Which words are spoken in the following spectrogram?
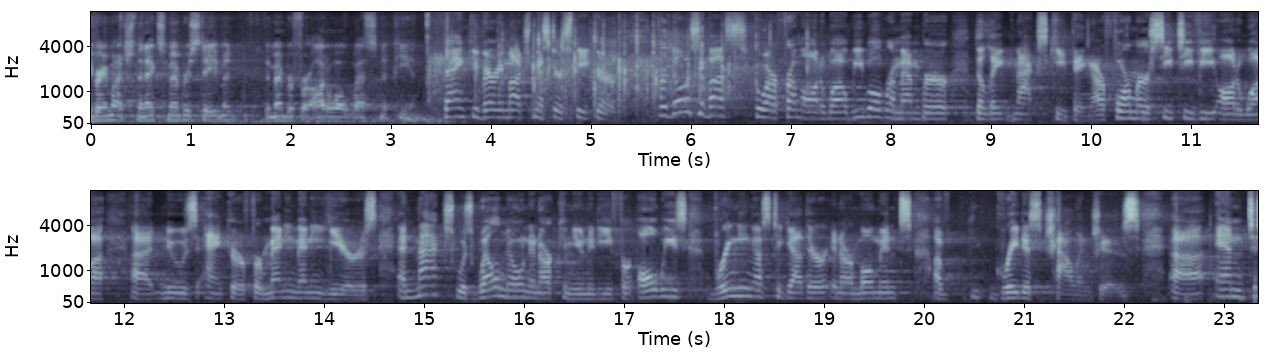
Thank you very much. The next member statement, the member for Ottawa West Nepean. Thank you very much, Mr. Speaker. For those of us who are from Ottawa, we will remember the late Max Keeping, our former CTV Ottawa uh, news anchor for many, many years. And Max was well known in our community for always bringing us together in our moments of greatest challenges. Uh, and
